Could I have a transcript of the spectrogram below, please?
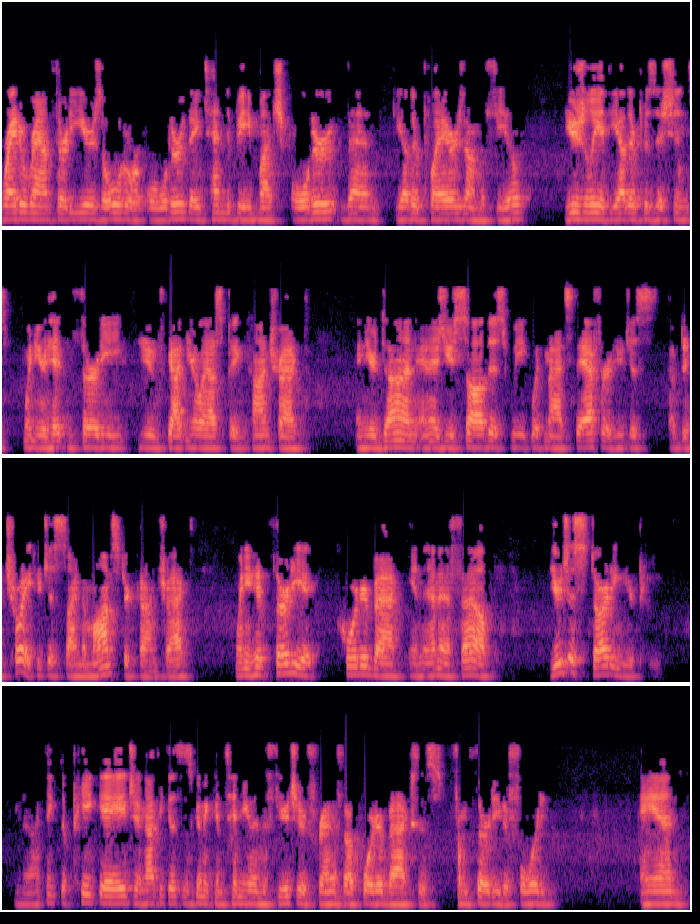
right around 30 years old or older. They tend to be much older than the other players on the field. Usually at the other positions, when you're hitting 30, you've gotten your last big contract and you're done. And as you saw this week with Matt Stafford, who just of Detroit, who just signed a monster contract, when you hit 30 at quarterback in the NFL, you're just starting your peak. You know, I think the peak age, and I think this is going to continue in the future for NFL quarterbacks, is from 30 to 40, and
